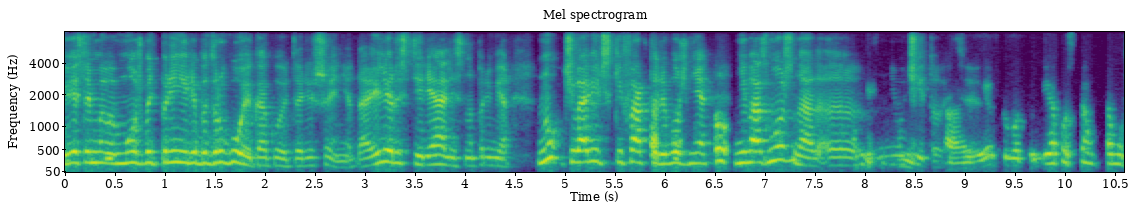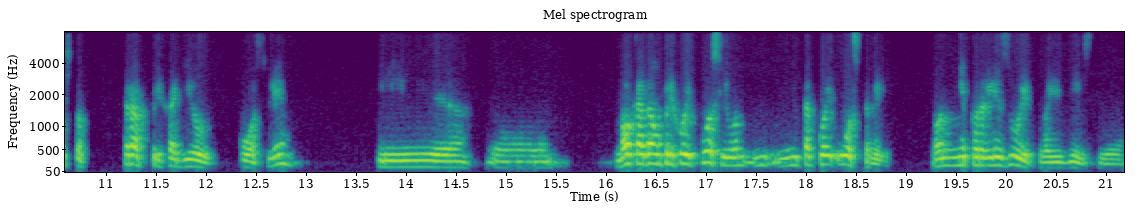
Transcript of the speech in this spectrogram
если мы, может быть, приняли бы другое какое-то решение, да, или растерялись, например. Ну, человеческий фактор, его же не, ну, невозможно э, не учитывать. А, это вот, я просто потому, что страх приходил после, и, э, но когда он приходит после, он не такой острый, он не парализует твои действия.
